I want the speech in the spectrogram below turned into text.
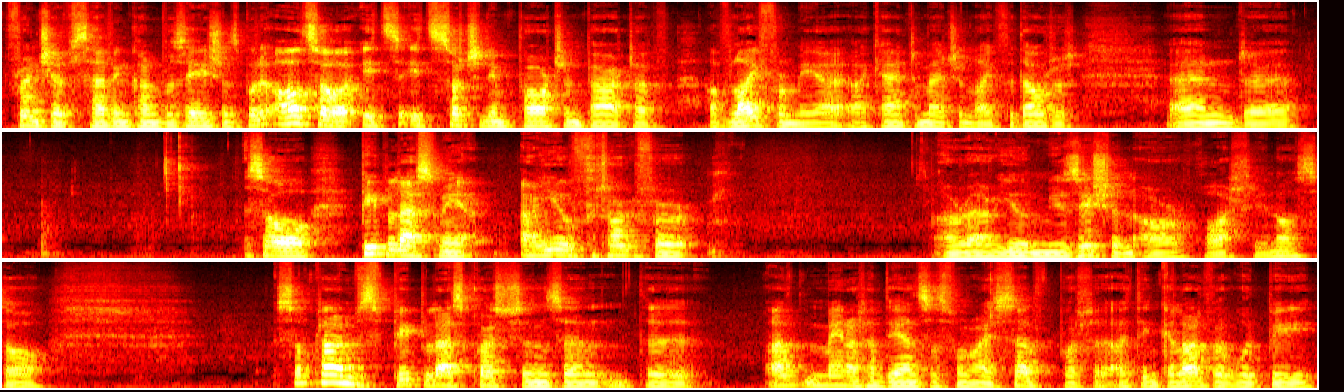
friendships, having conversations. But also, it's it's such an important part of, of life for me. I, I can't imagine life without it, and uh, so people ask me, "Are you a photographer?" Or are you a musician or what? You know, so sometimes people ask questions and the I may not have the answers for myself, but I think a lot of it would be.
